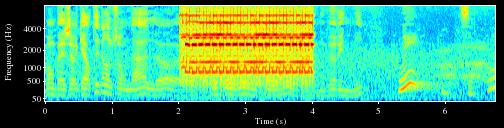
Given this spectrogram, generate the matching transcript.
Bon, ben, j'ai regardé dans le journal, là, euh, quelques jours de travail, à 9h30. Oui, c'est quoi?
